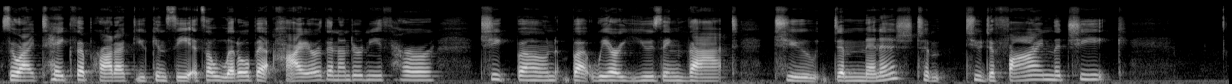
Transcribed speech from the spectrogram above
So I take the product, you can see it's a little bit higher than underneath her cheekbone, but we are using that to diminish, to, to define the cheek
